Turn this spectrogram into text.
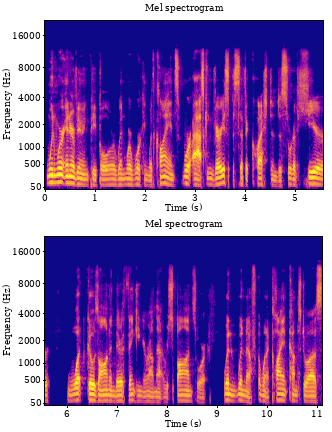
when we're interviewing people or when we're working with clients we're asking very specific questions to sort of hear what goes on in their thinking around that response or when when a, when a client comes to us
